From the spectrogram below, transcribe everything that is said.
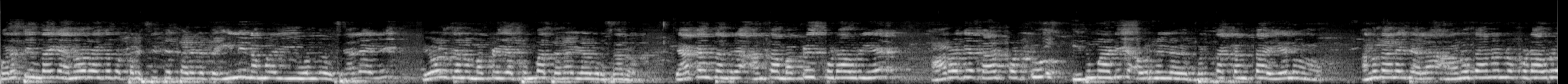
ಕೊರತೆಯಿಂದಾಗಿ ಅನಾರೋಗ್ಯದ ಪರಿಸ್ಥಿತಿ ತರಗುತ್ತೆ ಇಲ್ಲಿ ನಮ್ಮ ಈ ಒಂದು ಶಾಲೆಯಲ್ಲಿ ಏಳು ಜನ ಮಕ್ಕಳಿಗೆ ತುಂಬ ಚೆನ್ನಾಗಿ ಹೇಳಿದ್ರು ಸರ್. ಯಾಕಂತಂದರೆ ಅಂಥ ಮಕ್ಕಳಿಗೆ ಕೂಡ ಅವರಿಗೆ ಆರೋಗ್ಯ ಕಾರ್ಡ್ ಕೊಟ್ಟು ಇದು ಮಾಡಿ ಅವ್ರಿಗೆ ಬರ್ತಕ್ಕಂಥ ಏನು ಅನುದಾನ ಇದೆಯಲ್ಲ, ಆ ಅನುದಾನನೂ ಕೂಡ ಅವರು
